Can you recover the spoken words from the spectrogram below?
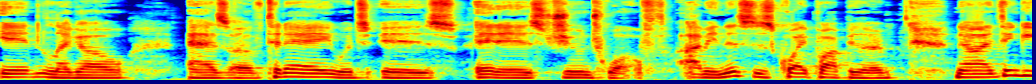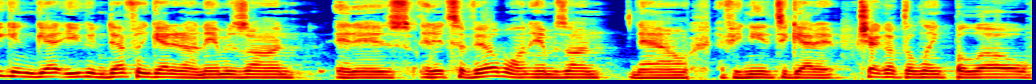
in Lego as of today, which is it is June 12th. I mean, this is quite popular. Now, I think you can get you can definitely get it on Amazon. It is and it's available on Amazon now. If you needed to get it, check out the link below.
